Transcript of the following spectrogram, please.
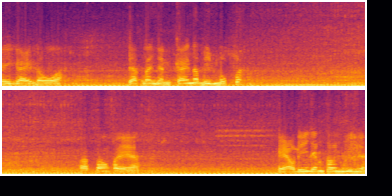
Cây gãy đồ à. Chắc là nhành cái nó bị mục á. Bà con phải kéo đi dân thôi nguy hiểm.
